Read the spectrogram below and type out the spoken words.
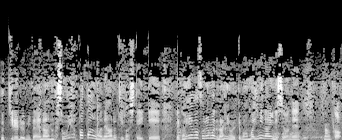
吹っ切れるみたいな、なんかそういうパターンはね、ある気がしていて、で、外野がそれまで何を言ってもあんま意味ないんですよね。なんか、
